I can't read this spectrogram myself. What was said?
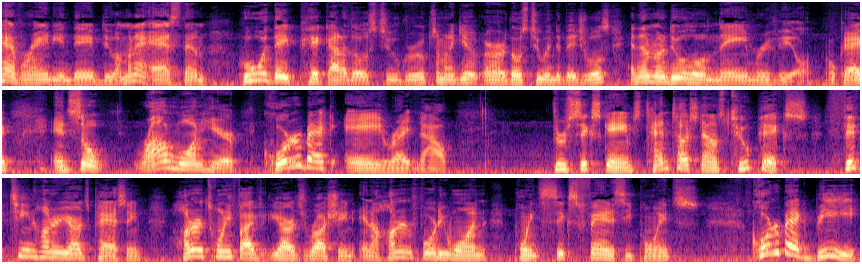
to have Randy and Dave do, I'm to ask them who would they pick out of those two groups. I'm going to give, or those two individuals. And then I'm going to do a little name reveal. Okay? And so, round one here quarterback A right now, through six games, 10 touchdowns, two picks, 1,500 yards passing. 125 yards rushing and 141.6 fantasy points. Quarterback B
